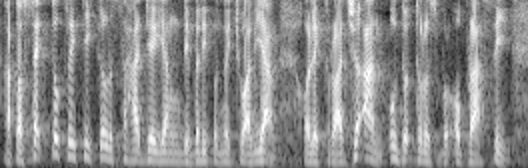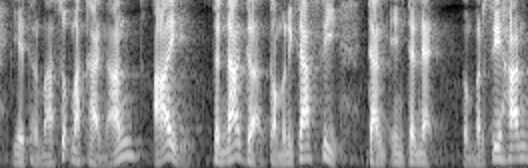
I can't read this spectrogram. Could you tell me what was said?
atau sektor kritikal sahaja yang diberi pengecualian oleh kerajaan untuk terus beroperasi. Ia termasuk makanan, air, tenaga, komunikasi dan internet, pembersihan,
